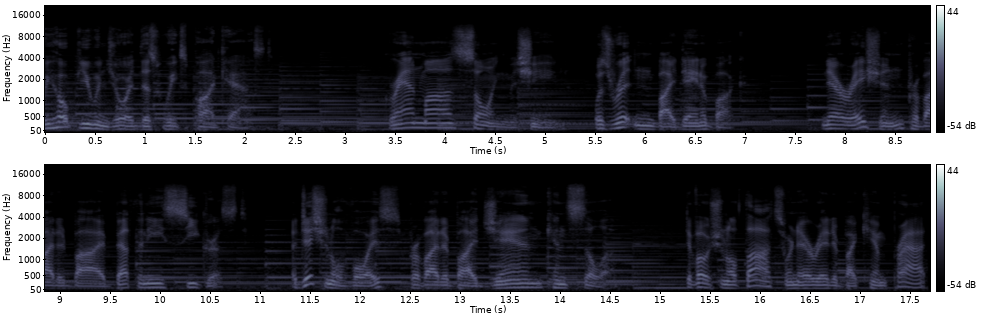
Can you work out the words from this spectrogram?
We hope you enjoyed this week's podcast. Grandma's Sewing Machine was written by Dana Buck. Narration provided by Bethany Siegrist. Additional voice provided by Jan Cancilla. Devotional thoughts were narrated by Kim Pratt,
